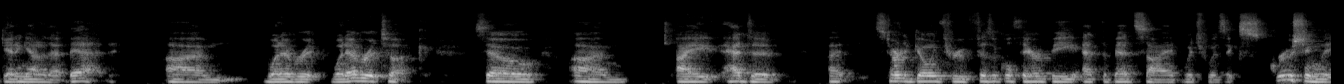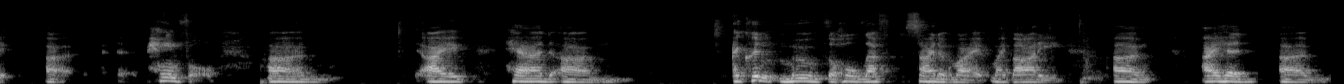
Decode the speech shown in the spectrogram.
getting out of that bed, um, whatever it whatever it took. So um, I had to uh, started going through physical therapy at the bedside, which was excruciatingly uh, painful. Um, I had um, I couldn't move the whole left side of my my body. Um, I had um,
